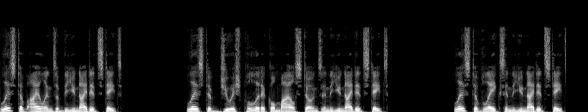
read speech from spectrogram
List of islands of the United States. List of Jewish political milestones in the United States. List of lakes in the United States.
